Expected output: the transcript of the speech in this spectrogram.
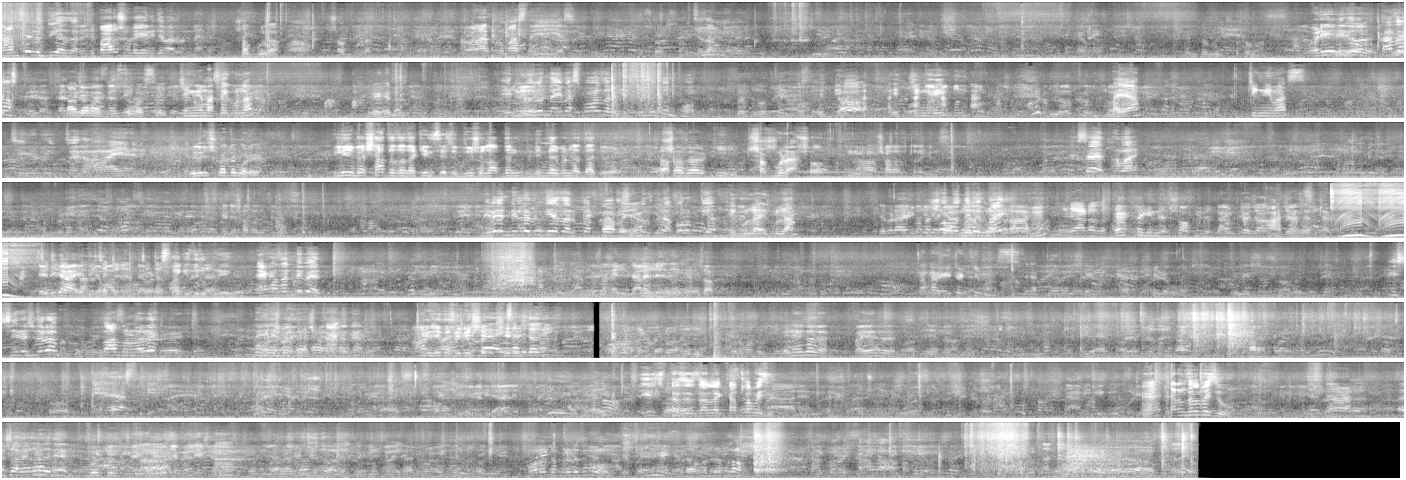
দাম ছিল দুই হাজার এই যে বারোশো টাকা দিতে পারবেন না সবগুলো? হ্যাঁ, সবগুলো। আমার আর কোনো মাছ নেই এই আছে। একদমই ছোট মাছ। তাজা মাছ তাজা মাছ বুঝতে পারছি। চিংড়ি মাছ এগুলা। রেখে দেন। এই নিবেন না এই মাছ পাওয়া নতুন ফোন এই চিংড়ি। ভাইয়া চিংড়ি মাছ। ইলিশ কত করে? ইলিশ ভাই সাত হাজার টাকা কিনছে যদি দুশো লাভ দেন নিতে পারবেন না তা দিব না। সাত হাজার কি? সবগুলা? সব। সাত হাজার টাকা কিনছে। দেখছেন নিবেন নিলে নিয়ে যান প্যাক করে সুন্দর করে বরফ দিয়া। এগুলা এগুলা? এক হাজার নেবেন এটা ভাই হ্যাঁ, জানলে কাতলা পাইছি হ্যাঁ কারণ জাল পাইছো।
